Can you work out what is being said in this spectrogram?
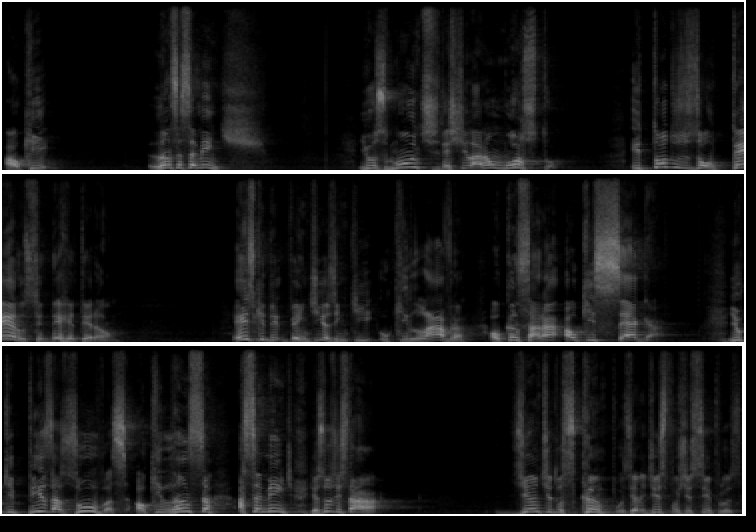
ao que lança semente. E os montes destilarão mosto, e todos os outeiros se derreterão. Eis que vem dias em que o que lavra alcançará ao que cega, e o que pisa as uvas ao que lança a semente. Jesus está diante dos campos, ele disse para os discípulos:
